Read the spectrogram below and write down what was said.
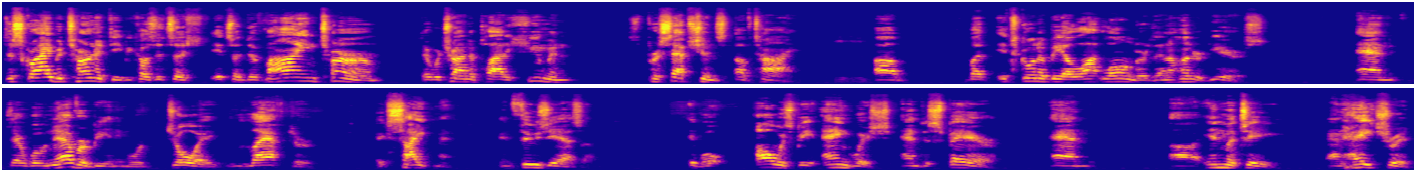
describe eternity because it's a, it's a divine term that we're trying to apply to human perceptions of time. hmm Um, but it's going to be a lot longer than a hundred years. And there will never be any more joy, laughter, excitement, enthusiasm. It will always be anguish and despair and uh, enmity and hatred.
